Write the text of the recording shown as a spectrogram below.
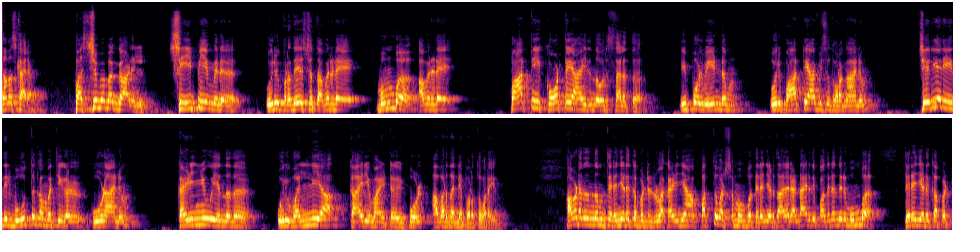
നമസ്കാരം. പശ്ചിമ ബംഗാളിൽ C P എമ്മിന് ഒരു പ്രദേശത്ത് അവരുടെ മുമ്പ് അവരുടെ പാർട്ടി കോട്ടയായിരുന്ന ഒരു സ്ഥലത്ത് ഇപ്പോൾ വീണ്ടും ഒരു പാർട്ടി ഓഫീസ് തുടങ്ങാനും ചെറിയ രീതിയിൽ ബൂത്ത് കമ്മിറ്റികൾ കൂടാനും കഴിഞ്ഞു എന്നത് ഒരു വലിയ കാര്യമായിട്ട് ഇപ്പോൾ അവർ തന്നെ പുറത്തു പറയുന്നു. അവിടെ നിന്നും തിരഞ്ഞെടുക്കപ്പെട്ടിട്ടുള്ള കഴിഞ്ഞ പത്ത് വർഷം മുമ്പ് തിരഞ്ഞെടുത്ത അതായത് രണ്ടായിരത്തി പതിനൊന്നിന് മുമ്പ് തിരഞ്ഞെടുക്കപ്പെട്ട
